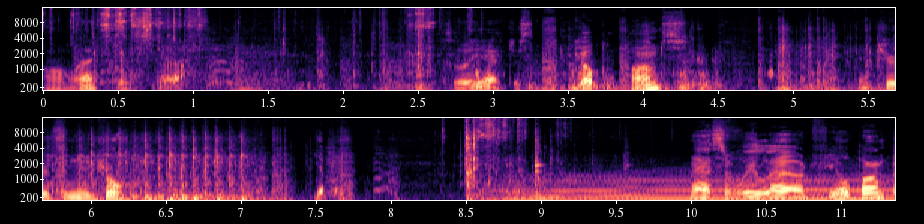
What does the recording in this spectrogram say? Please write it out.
all that cool stuff. So yeah, just a couple pumps. Make sure it's neutral. Yep. Massively loud fuel pump.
